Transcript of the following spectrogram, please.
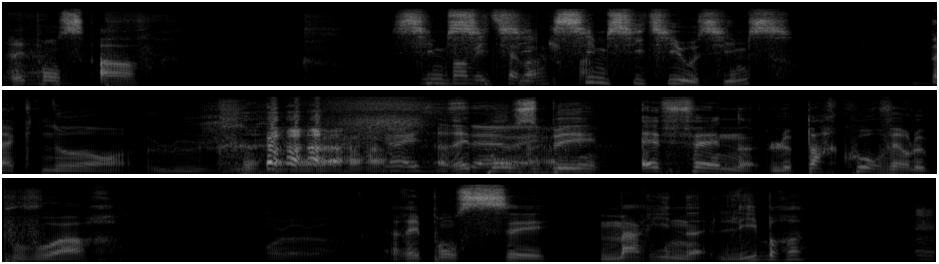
Réponse A. Envie de SimCity, crois. SimCity aux Sims? Bac Nord, le jeu. Ouais, c'est ça, Réponse ouais. B. FN, le parcours vers le pouvoir. Oh là là. Réponse C. Marine libre. Mm.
